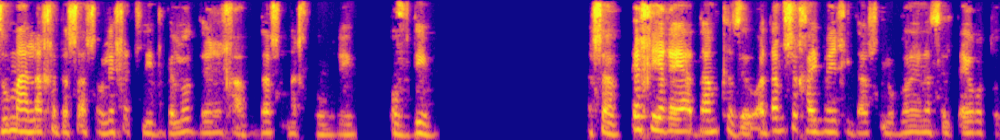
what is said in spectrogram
זו מעלה חדשה שהולכת להתגלות דרך העבודה שאנחנו אומרים, עובדים. עכשיו, איך יראה אדם כזה? הוא אדם שחי ביחידה שלו, בואו ננסה לתאר אותו.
